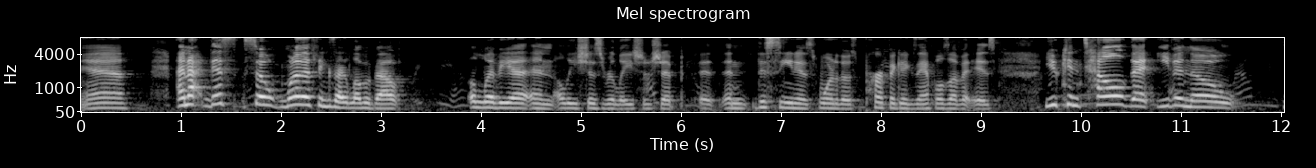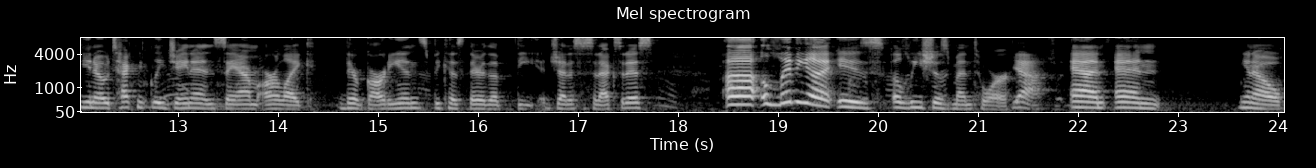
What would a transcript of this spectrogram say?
yeah. And I, this, so one of the things I love about Olivia and Alicia's relationship, uh, and this scene is one of those perfect examples of it, is you can tell that even though, you know, technically Jaina and Sam are like their guardians because they're the, the Genesis and Exodus, uh, Olivia is Alicia's mentor. Yeah. and and you know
